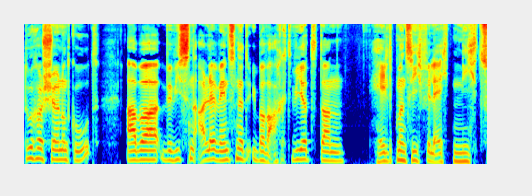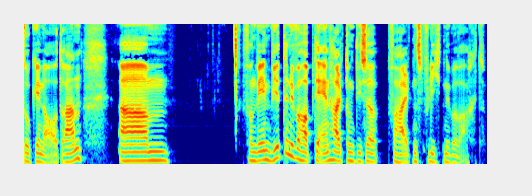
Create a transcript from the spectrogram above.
durchaus schön und gut, aber wir wissen alle, wenn es nicht überwacht wird, dann hält man sich vielleicht nicht so genau dran. Ähm, von wem wird denn überhaupt die Einhaltung dieser Verhaltenspflichten überwacht?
